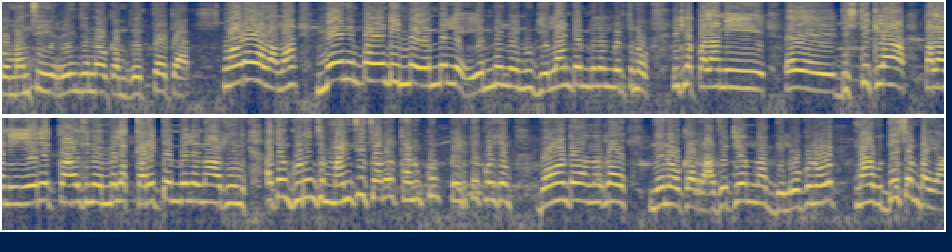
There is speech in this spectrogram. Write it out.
ఓ మంచి రేంజ్ ఉన్న ఒక వ్యక్తి అయితే అవునా కదా మెయిన్ ఇంపార్టెంట్ ఎమ్మెల్యే. ఎమ్మెల్యే నువ్వు ఎలాంటి ఎమ్మెల్యేని పెడుతున్నావు? ఇట్లా పలాని డిస్టిక్లో పలాని ఏరియాకి కావాల్సిన ఎమ్మెల్యే కరెక్ట్ ఎమ్మెల్యేనా అట్లా అతని గురించి మంచి చెడలు కనుక్కొని పెడితే కొంచెం బాగుంటుంది అన్నట్లు నేను ఒక రాజకీయం నాకు తెలియకుండా నా ఉద్దేశం భయ్యా.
